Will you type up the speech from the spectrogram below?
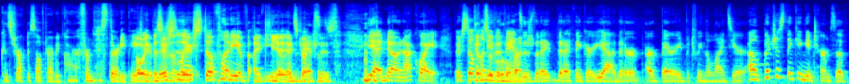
construct a self-driving car from this 30-page Oh, wait, this there's, isn't like there's still plenty of IKEA you know, advances. yeah, no, not quite. There's still plenty of with a little advances that I that I think are yeah that are are buried between the lines here. Um, but just thinking in terms of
